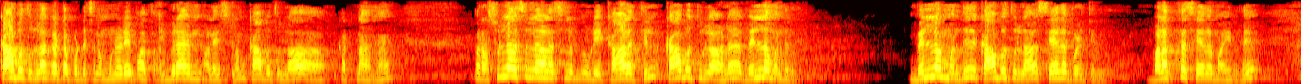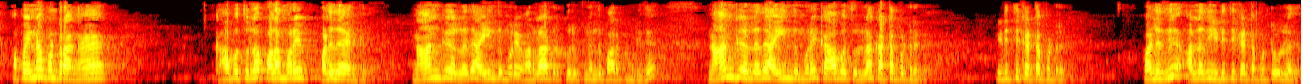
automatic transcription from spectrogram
காபத்துல்லா கட்டப்பட்டுச்சு நம்ம முன்னாடியே பார்த்தோம். இப்ராஹிம் அலையாம் காபத்துல்லா கட்டினாங்க. இப்ப ரசுல்லா சல்லா அலுவலமுடைய காலத்தில் காபத்துல்லாவில் வெள்ளம் வந்துருது. வெள்ளம் வந்து காபத்துல்லாவை சேதப்படுத்திடுது பலத்த சேதமாயிருது. அப்ப என்ன பண்றாங்க? காபத்துல்லா பல முறை பழுதா இருக்குது. நான்கு அல்லது ஐந்து முறை வரலாற்று குறிப்பிலேருந்து பார்க்க முடியுது. நான்கு அல்லது ஐந்து முறை காபத்துல்லா கட்டப்பட்டிருக்கு. இடித்து கட்டப்பட்டிருக்கு. பழுது அல்லது இடித்து கட்டப்பட்டு உள்ளது.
